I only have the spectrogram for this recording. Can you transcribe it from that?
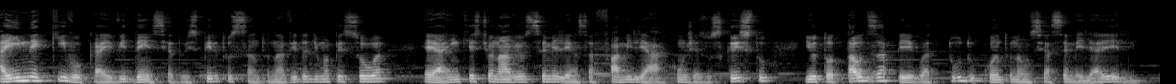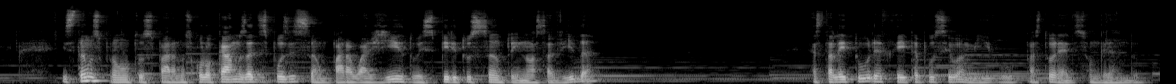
A inequívoca evidência do Espírito Santo na vida de uma pessoa é a inquestionável semelhança familiar com Jesus Cristo e o total desapego a tudo quanto não se assemelha a Ele. Estamos prontos para nos colocarmos à disposição para o agir do Espírito Santo em nossa vida? Esta leitura é feita por seu amigo, Pastor Edson Grando.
